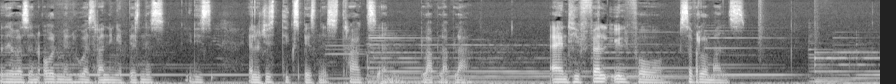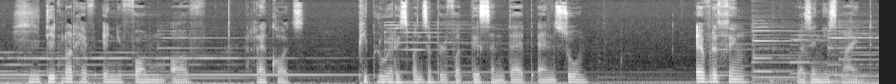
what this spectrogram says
there was an old man who was running a business. It is a logistics business, trucks and blah blah blah. And he fell ill for several months he did not have any form of records. People were responsible for this and that, and so everything was in his mind.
